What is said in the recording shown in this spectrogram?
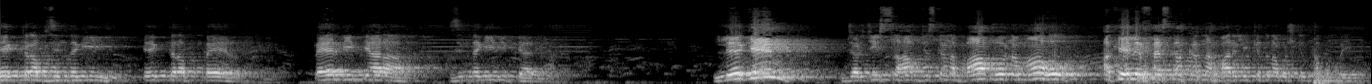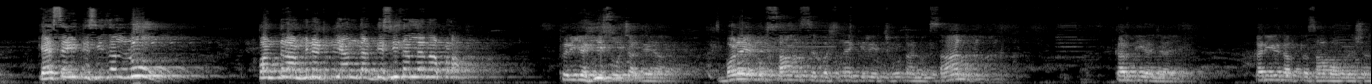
एक तरफ़ ज़िंदगी, एक तरफ़ पैर। पैर भी प्यारा, ज़िंदगी भी प्यारी। लेकिन जर्जी साहब, जिसका ना बाप हो, ना माँ हो, अकेले फैसला करना हमारे लिए कितना मुश्किल था मुंबई में। कैसे ही डिसीज़न लू? पंद्रह मिनट के अंदर डिसीज़न लेना पड़ा। फिर यही सोचा गया, बड़े नुकसान से बचने के लिए छोटा नुकसान कर दिया जाए। करिए डॉक्टर साहब ऑपरेशन।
